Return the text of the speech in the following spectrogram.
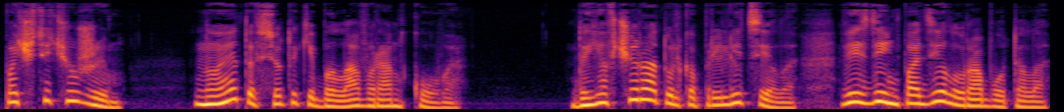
почти чужим, но это все-таки была Воронкова. «Да я вчера только прилетела, весь день по делу работала.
